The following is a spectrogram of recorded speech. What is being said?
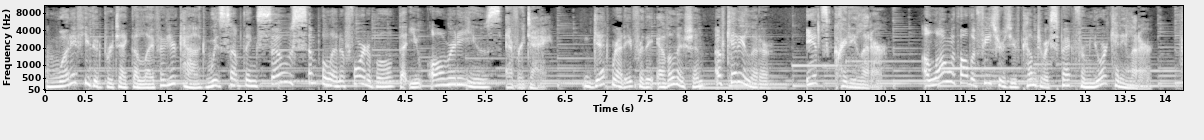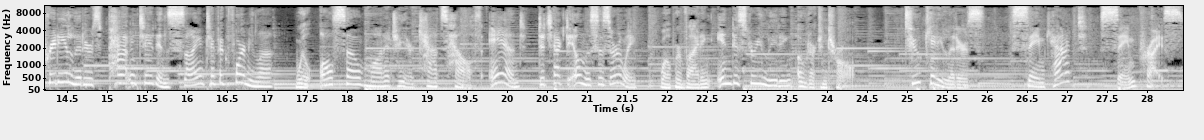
What if you could protect the life of your cat with something so simple and affordable that you already use every day? Get ready for the evolution of kitty litter. It's Pretty Litter. Along with all the features you've come to expect from your kitty litter, Pretty Litter's patented and scientific formula will also monitor your cat's health and detect illnesses early while providing industry leading odor control. Two kitty litters, same cat, same price.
